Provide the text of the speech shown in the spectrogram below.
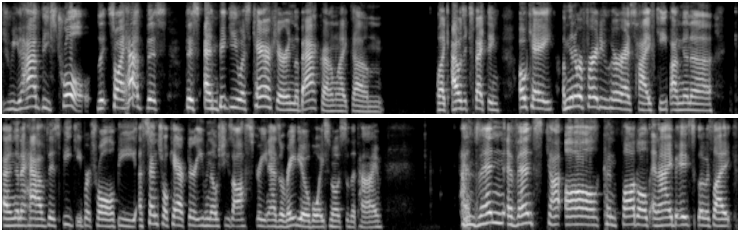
you have these trolls. So I have this this ambiguous character in the background, like um like I was expecting, okay, I'm gonna refer to her as Hivekeep. I'm gonna I'm going to have this beekeeper troll be a central character, even though she's off screen as a radio voice most of the time. And then events got all confuddled, and I basically was like,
